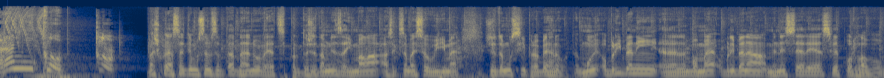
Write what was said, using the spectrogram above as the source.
Ranní klub. Klub. Vašku, já se tě musím zeptat na jednu věc, protože tam mě zajímala a řekl jsem, až se uvidíme, že to musí proběhnout. Můj oblíbený, eh, nebo mé oblíbená minisérie Svět pod hlavou.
